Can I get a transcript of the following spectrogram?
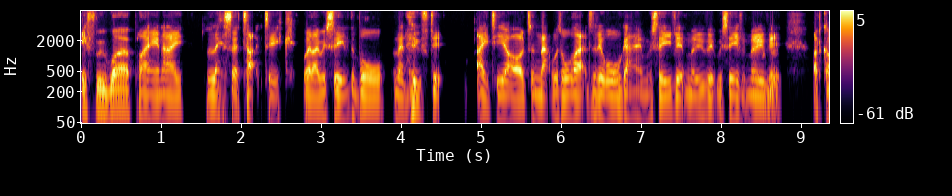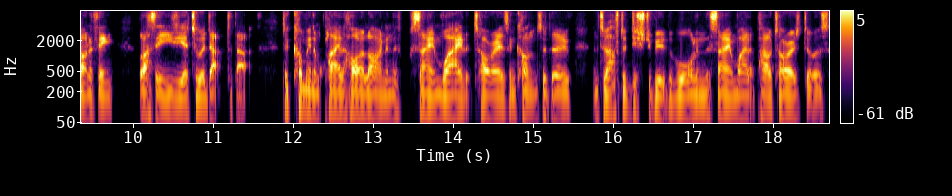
If we were playing a lesser tactic where they received the ball and then hoofed it 80 yards and that was all that to do all game, receive it, move it, receive it, move mm-hmm. it, I'd kind of think, well, that's easier to adapt to that to come in and play the high line in the same way that Torres and Konsa do, and to have to distribute the ball in the same way that Pau Torres does,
